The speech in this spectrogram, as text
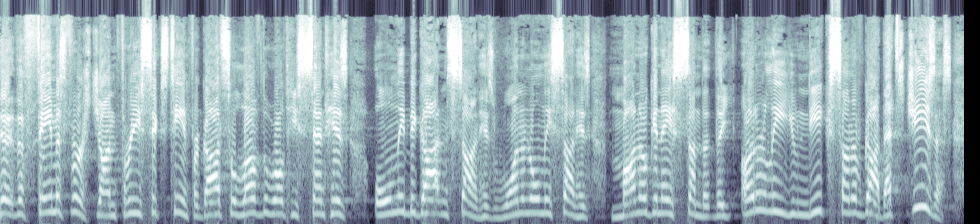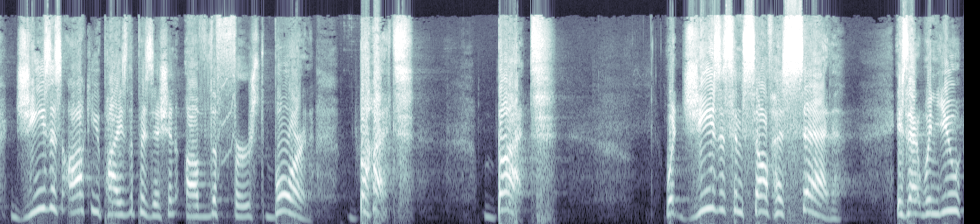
The, the famous verse, John 3 16, for God so loved the world, he sent his only begotten Son, his one and only Son, his monogenes Son, the, the utterly unique Son of God. That's Jesus. Jesus occupies the position of the firstborn. But, but, what Jesus himself has said is that when you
